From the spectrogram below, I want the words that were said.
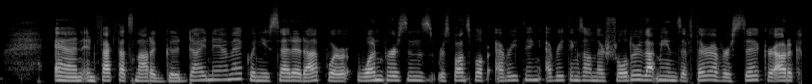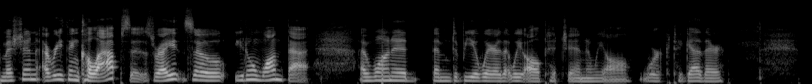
And in fact, that's not a good dynamic when you set it up where one person's responsible for everything, everything's on their shoulder. That means if they're ever sick or out of commission, everything collapses, right? So you don't want that. I wanted them to be aware that we all pitch in and we all work together.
